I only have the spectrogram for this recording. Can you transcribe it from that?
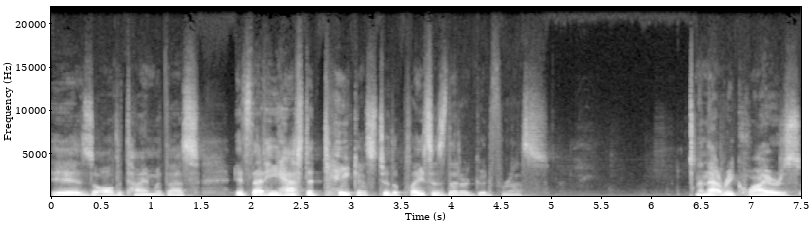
is all the time with us. It's that he has to take us to the places that are good for us. And that requires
